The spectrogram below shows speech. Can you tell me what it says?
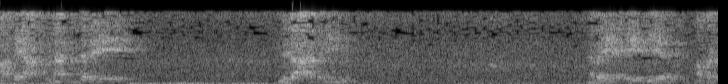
අපේ අභ්‍යන්තරේ නිදාගෙන ඉන්නේ. හැබැයි ඒ ගිය අපට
